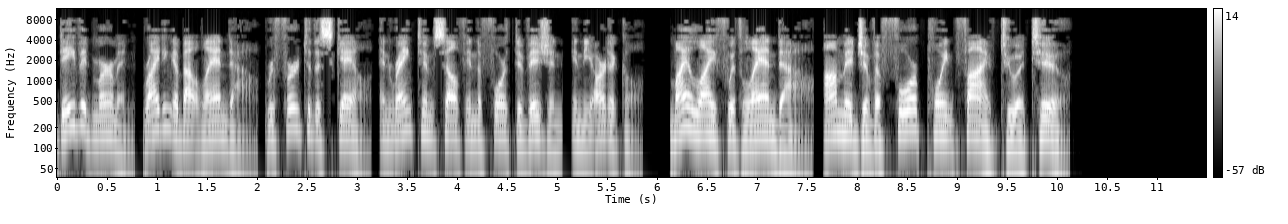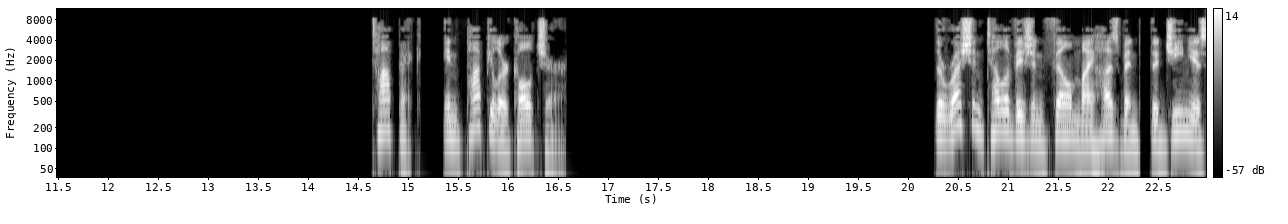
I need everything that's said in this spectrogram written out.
David Mermin, writing about Landau, referred to the scale, and ranked himself in the fourth division, in the article, my Life with Landau, homage of a 4.5 to a 2. In popular culture The Russian television film My Husband, The Genius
